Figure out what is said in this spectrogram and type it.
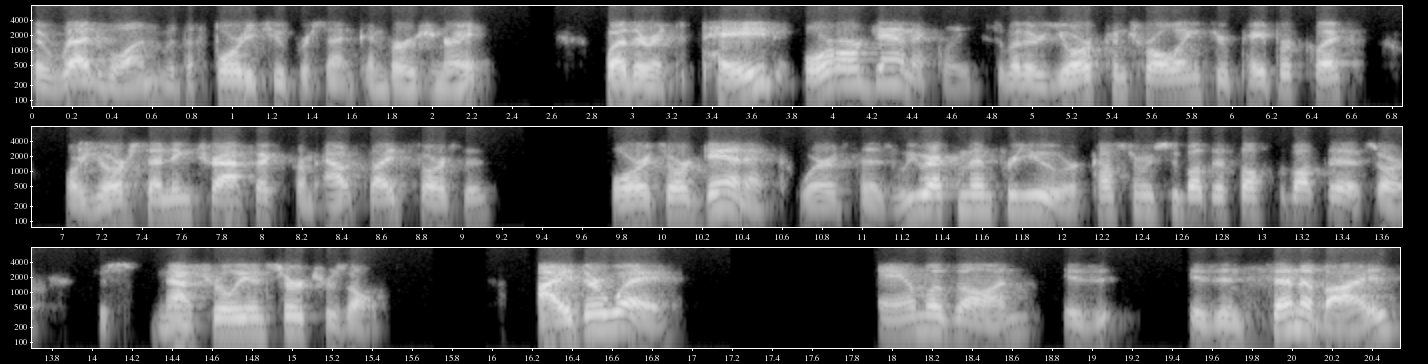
the red one with the 42% conversion rate, whether it's paid or organically, so whether you're controlling through pay per click or you're sending traffic from outside sources, or it's organic where it says, we recommend for you, or customers who bought this also bought this, or just naturally in search results. Either way, Amazon is is incentivized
